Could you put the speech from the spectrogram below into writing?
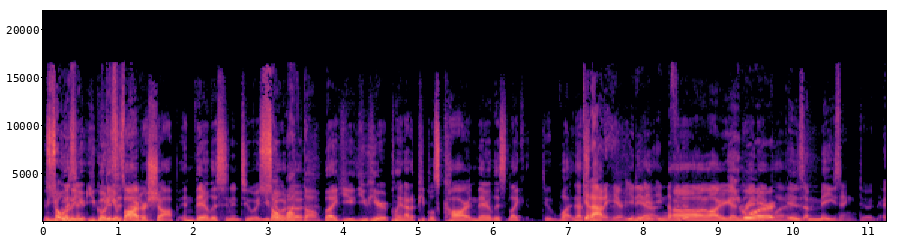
You So go to your, you go to your barber shop and they're listening to it. You So go what, to, though? Like you you hear it playing out of people's car and they're listening. Like, dude, what? That's Get not- out of here! You didn't. Yeah. You, nothing oh, to, wow, you're getting radio Igor play. is amazing, dude. Uh,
